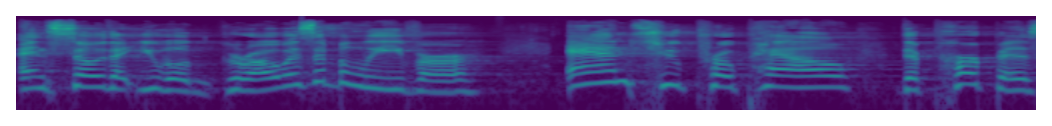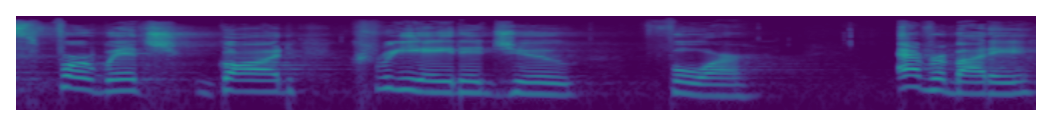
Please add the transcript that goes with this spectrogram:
and so that you will grow as a believer and to propel the purpose for which God created you for. Everybody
